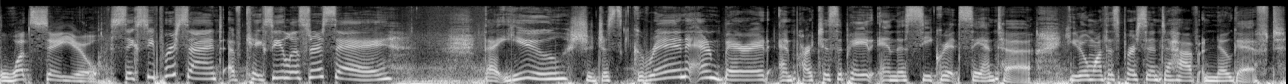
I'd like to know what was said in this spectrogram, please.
what say you? 60% of Kixie listeners say that you should just grin and bear it and participate in the Secret Santa. You don't want this person to have no gift.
